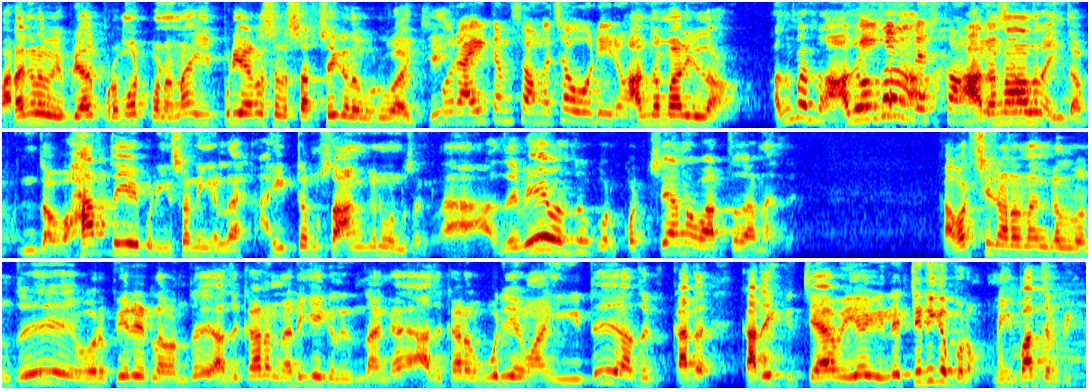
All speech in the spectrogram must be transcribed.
படங்களை எப்படியாவது ப்ரொமோட் பண்ணனா இப்படியான சில சர்ச்சைகளை உருவாக்கி ஒரு ஐட்டம் சாங் வச்சா ஓடிரும். அந்த மாதிரி தான் அது மாதிரி தான். அதனால 18 plus தான் அதனால இந்த இந்த வார்த்தையை இப்போ நீங்கள் சொன்னீங்கல்ல ஐட்டம் சாங்குன்னு ஒன்று சொன்னீங்களா? அதுவே வந்து ஒரு கொச்சையான வார்த்தை தானே அது. கவர்ச்சி நடனங்கள் வந்து ஒரு பீரியடில் வந்து அதுக்கான நடிகைகள் இருந்தாங்க அதுக்கான ஊதியம் வாங்கிக்கிட்டு அது கதை கதைக்கு தேவையோ இல்லை திணிக்கப்படும். நீங்கள் பார்த்துருப்பீங்க.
